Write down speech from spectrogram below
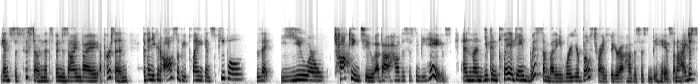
against a system that's been designed by a person, but then you can also be playing against people that you are talking to about how the system behaves. And then you can play a game with somebody where you're both trying to figure out how the system behaves. And I just,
